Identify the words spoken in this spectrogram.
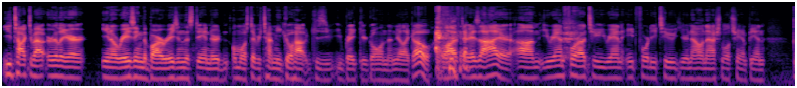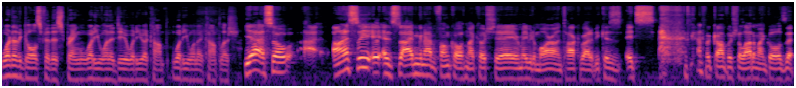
you talked about earlier, you know, raising the bar, raising the standard almost every time you go out because you, you break your goal, and then you're like, oh, well, I have to raise higher. Um, you ran 402, you ran 842, you're now a national champion what are the goals for this spring? What do you want to do? What do you accomplish? What do you want to accomplish? Yeah, so I, honestly, I'm gonna have a phone call with my coach today or maybe tomorrow and talk about it because it's I've kind of accomplished a lot of my goals that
